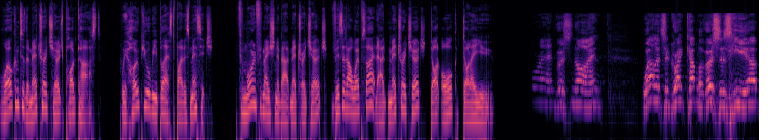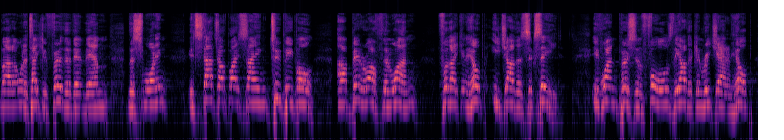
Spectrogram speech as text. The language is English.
Welcome to the Metro Church podcast. We hope you will be blessed by this message. For more information about Metro Church, visit our website at metrochurch.org.au. 4 and verse 9. Well, it's a great couple of verses here, but I want to take you further than them this morning. It starts off by saying two people are better off than one, for they can help each other succeed. If one person falls, the other can reach out and help,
